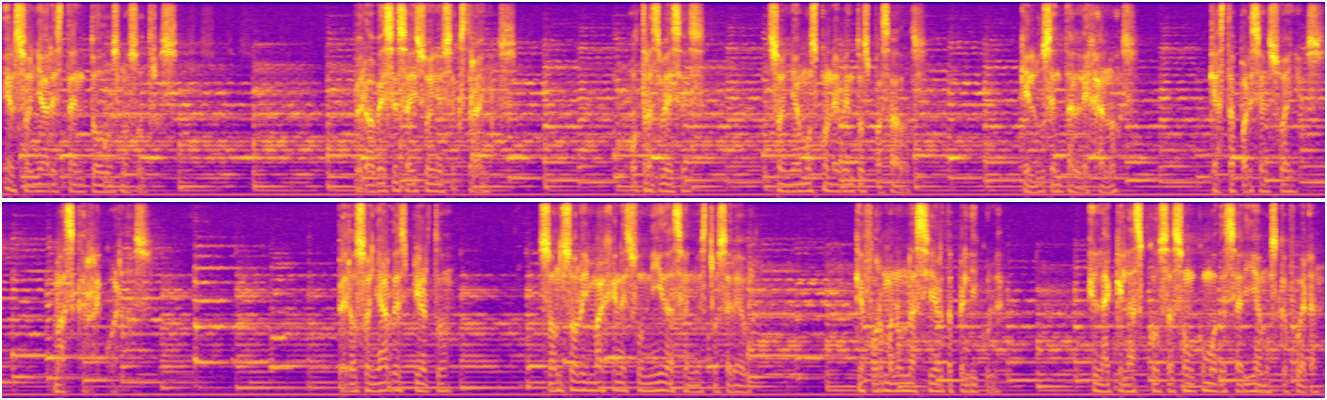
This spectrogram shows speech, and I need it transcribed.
El soñar está en todos nosotros. Pero a veces hay sueños extraños. Otras veces soñamos con eventos pasados que lucen tan lejanos que hasta parecen sueños más que recuerdos. Pero soñar despierto son solo imágenes unidas en nuestro cerebro que forman una cierta película en la que las cosas son como desearíamos que fueran.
